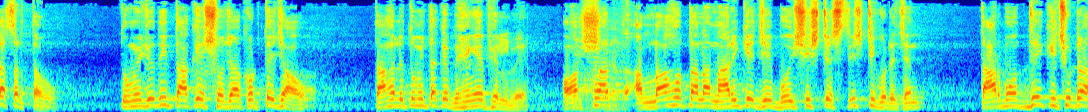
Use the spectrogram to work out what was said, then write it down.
কাসারতাহ। তুমি যদি তাকে সোজা করতে যাও তাহলে তুমি তাকে ভেঙে ফেলবে। অর্থাৎ আল্লাহ তালা নারীকে যে বৈশিষ্ট্যের সৃষ্টি করেছেন তার মধ্যে কিছুটা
